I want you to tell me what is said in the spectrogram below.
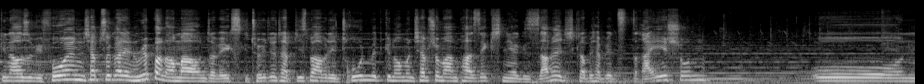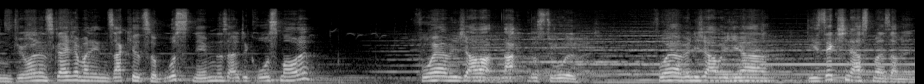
Genauso wie vorhin. Ich habe sogar den Ripper noch mal unterwegs getötet, habe diesmal aber die Truhen mitgenommen und ich habe schon mal ein paar Säckchen hier gesammelt. Ich glaube, ich habe jetzt drei schon. Und wir wollen uns gleich einmal den Sack hier zur Brust nehmen, das alte Großmaul. Vorher will ich aber... Na, wirst du wohl. Vorher will ich aber hier die Säckchen erstmal sammeln.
